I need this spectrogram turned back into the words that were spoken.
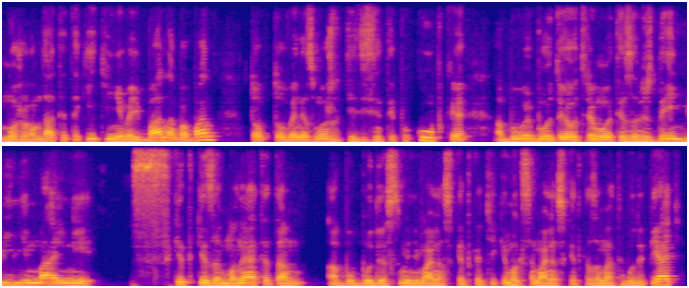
може вам дати такий тіньовий бан або бан. Тобто ви не зможете здійснити покупки, або ви будете отримувати завжди мінімальні скидки за монети, там, або буде мінімальна скидка, тільки максимальна скидка за монети буде 5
